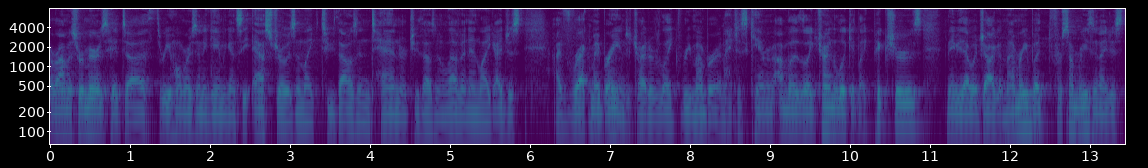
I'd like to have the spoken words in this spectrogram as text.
Aramis Ramirez hit uh, three homers in a game against the Astros in like 2010 or 2011, and like I just I've racked my brain to try to like remember and I just can't. Remember. I'm like trying to look at like pictures, maybe that would jog a memory, but for some reason I just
